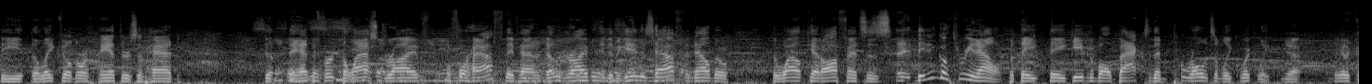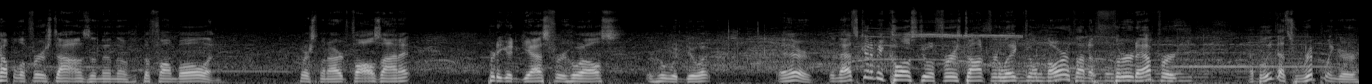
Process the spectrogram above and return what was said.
the the Lakeville North Panthers have had they had the first, the last drive before half. They've had another drive in the beginning of this half, and now the the Wildcat offenses they didn't go three and out, but they they gave the ball back to them relatively quickly. Yeah, they got a couple of first downs and then the, the fumble and of course, Menard falls on it. Pretty good guess for who else or who would do it. And there, and that's going to be close to a first down for Lakeville North on a third effort. I believe that's Ripplinger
